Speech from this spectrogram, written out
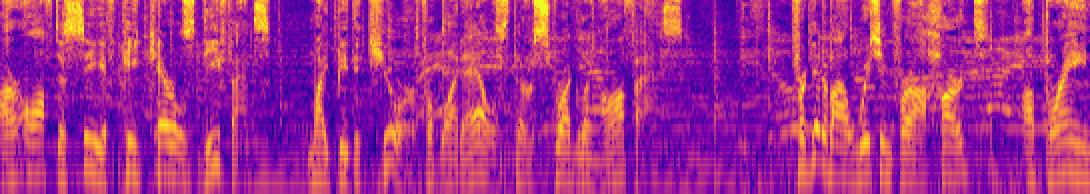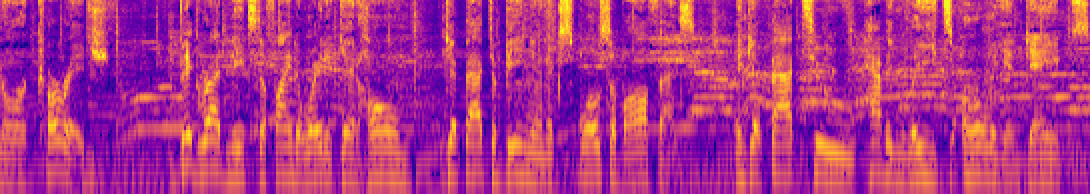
are off to see if Pete Carroll's defense might be the cure for what ails their struggling offense. Forget about wishing for a heart, a brain, or courage. Big Red needs to find a way to get home, get back to being an explosive offense, and get back to having leads early in games.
